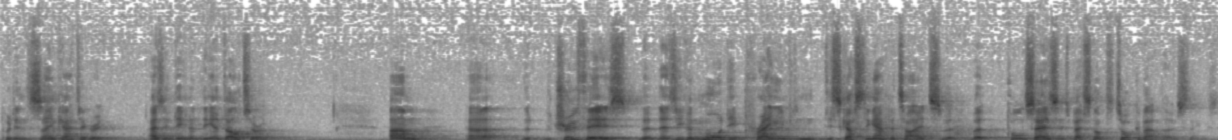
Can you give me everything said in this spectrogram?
put in the same category, as indeed the adulterer. Um, uh, the, the, truth is that there's even more depraved and disgusting appetites, but, but Paul says it's best not to talk about those things.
